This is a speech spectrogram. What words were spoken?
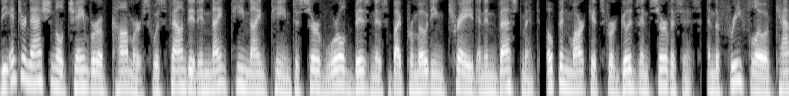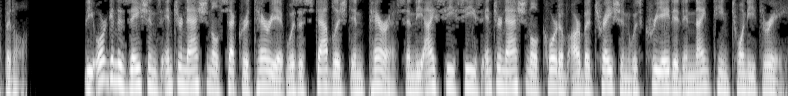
The International Chamber of Commerce was founded in 1919 to serve world business by promoting trade and investment, open markets for goods and services, and the free flow of capital. The organization's international secretariat was established in Paris and the ICC's International Court of Arbitration was created in 1923.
